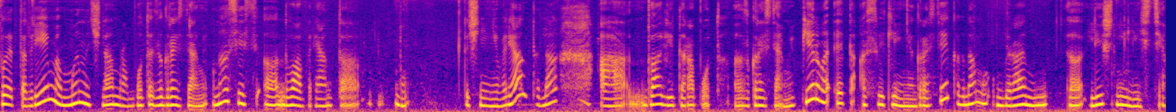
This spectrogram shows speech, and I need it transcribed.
в это время мы начинаем работать с гроздями. У нас есть э, два варианта, ну, точнее не варианта, да, а два вида работ э, с гроздями. Первое это осветление гроздей, когда мы убираем э, лишние листья.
